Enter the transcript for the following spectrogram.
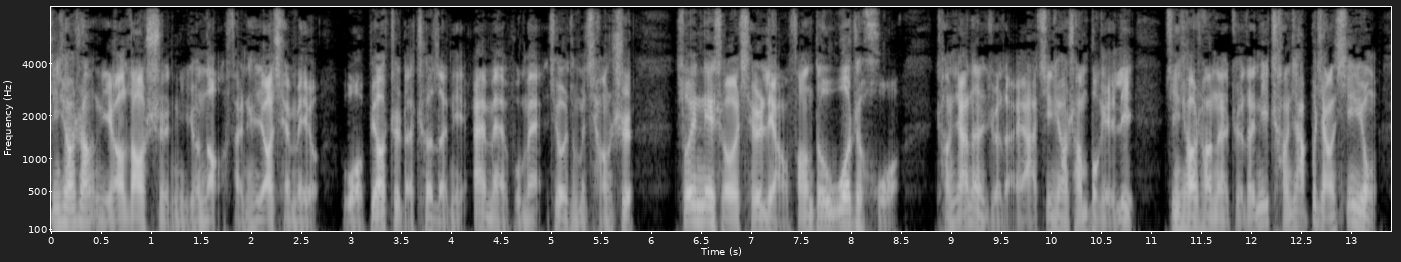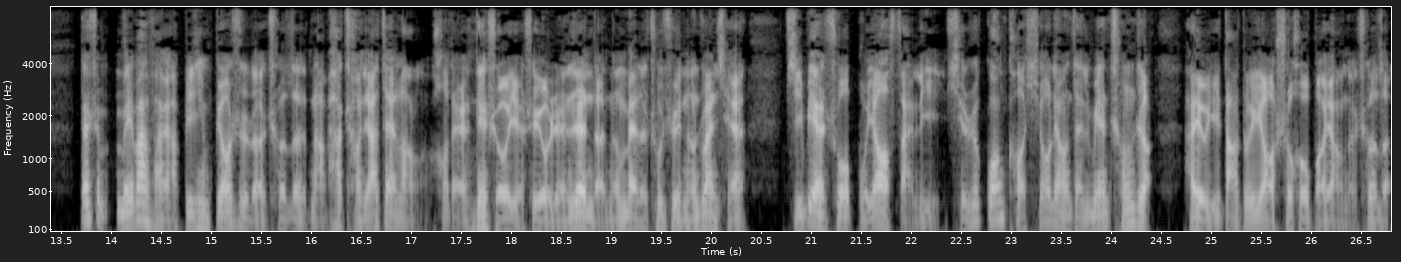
经销商，你要闹事你就闹，反正要钱没有。我标志的车子你爱卖不卖，就是这么强势。所以那时候其实两方都窝着火。厂家呢觉得，哎呀，经销商不给力；经销商呢觉得你厂家不讲信用。但是没办法呀，毕竟标志的车子，哪怕厂家再浪，好歹那时候也是有人认的，能卖得出去，能赚钱。即便说不要返利，其实光靠销量在那边撑着，还有一大堆要售后保养的车子。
